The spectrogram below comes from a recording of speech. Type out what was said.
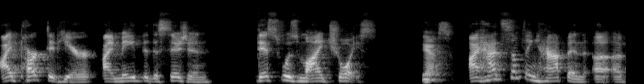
I parked it here. I made the decision. This was my choice. Yes. I had something happen, uh, uh,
